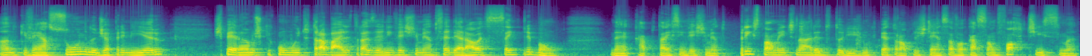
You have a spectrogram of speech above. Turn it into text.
ano que vem assume no dia primeiro. Esperamos que com muito trabalho trazer investimento federal é sempre bom, né? Captar esse investimento, principalmente na área do turismo, que Petrópolis tem essa vocação fortíssima.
